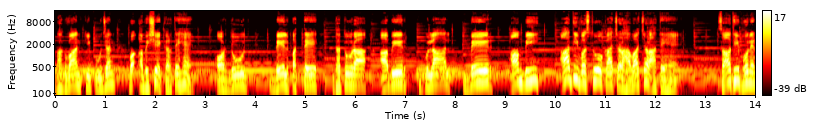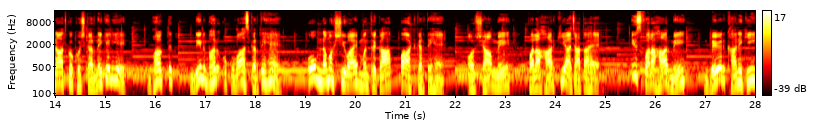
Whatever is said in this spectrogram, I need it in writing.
भगवान की पूजन व अभिषेक करते हैं और दूध, बेल पत्ते, धतूरा, आबिर, गुलाल, बेर आम्बी आदि वस्तुओं का चढ़ावा चढ़ाते हैं। साथ ही भोलेनाथ को खुश करने के लिए भक्त दिन भर उपवास करते हैं। ओम नमः शिवाय मंत्र का पाठ करते हैं। और शाम में फलाहार किया जाता है। इस फलाहार में बेर खाने की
